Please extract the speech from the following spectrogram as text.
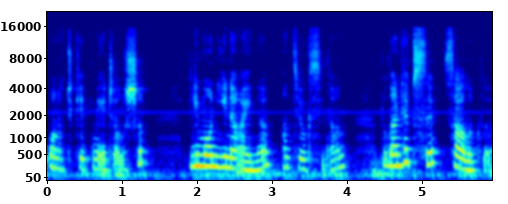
onu tüketmeye çalışın. Limon yine aynı. Antioksidan. Bunların hepsi sağlıklı.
